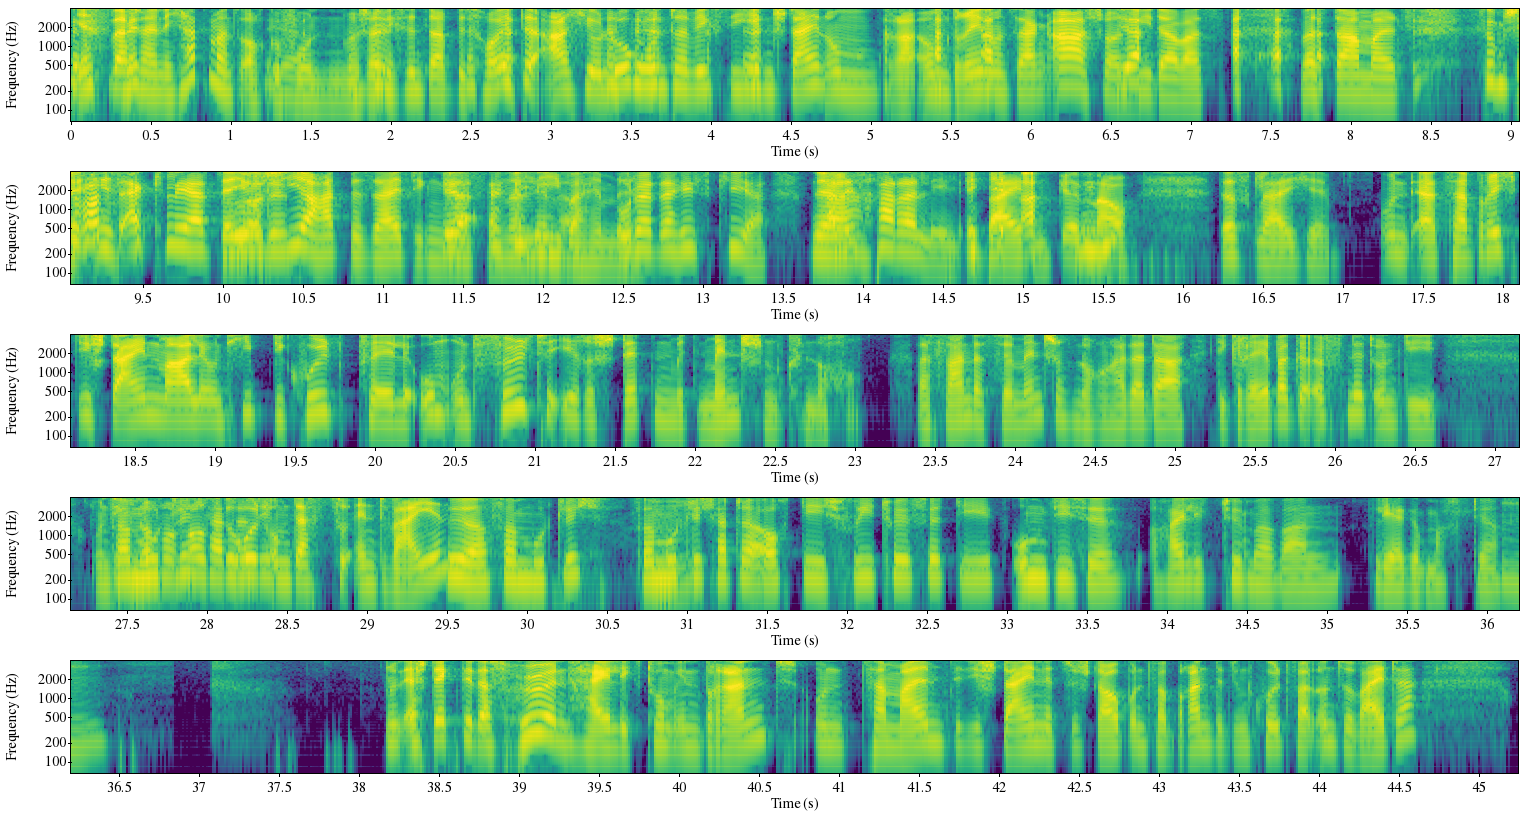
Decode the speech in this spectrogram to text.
Ja, wahrscheinlich hat man es auch gefunden. Wahrscheinlich sind da bis heute Archäologen unterwegs, die jeden Stein umgra- umdrehen und sagen, ah, schon Ja. wieder was, was damals Zum der Schrott ist- erklärt der wurde. Joschia hat beseitigen Ja, lassen, ne, genau. lieber Himmel. Oder der Hiskia. Ja. Alles parallel, die beiden. Ja, genau, das Gleiche. Und er zerbricht die Steinmale und hieb die Kultpfähle um und füllte ihre Stätten mit Menschenknochen. Was waren das für Menschenknochen? Hat er da die Gräber geöffnet und die, und die Vermutlich Knochen rausgeholt, die- um das zu entweihen? Mhm. Ja, vermutlich. Mhm. Vermutlich hat er auch die Friedhöfe, die um diese Heiligtümer waren, leer gemacht, ja. Mhm. Und er steckte das Höhenheiligtum in Brand und zermalmte die Steine zu Staub und verbrannte den Kultfall und so weiter.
